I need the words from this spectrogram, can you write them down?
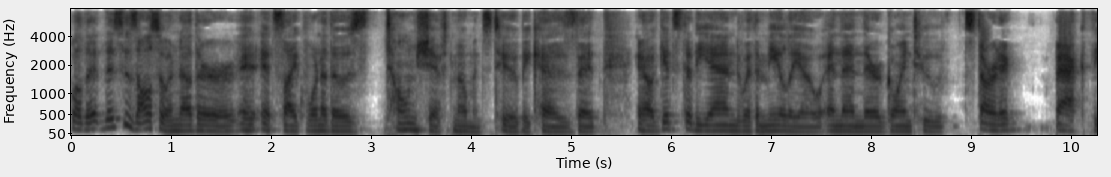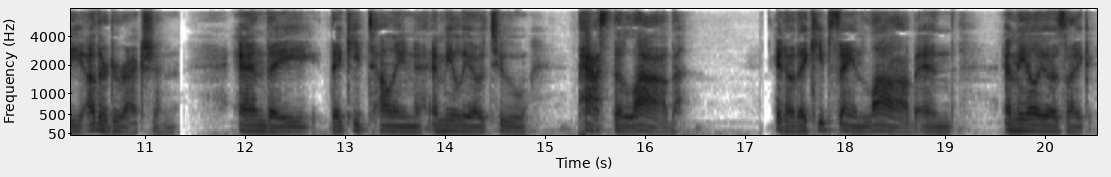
Well, th- this is also another. It's like one of those tone shift moments too, because it you know it gets to the end with Emilio, and then they're going to start it back the other direction, and they they keep telling Emilio to pass the lab. You know, they keep saying lab, and Emilio is like,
